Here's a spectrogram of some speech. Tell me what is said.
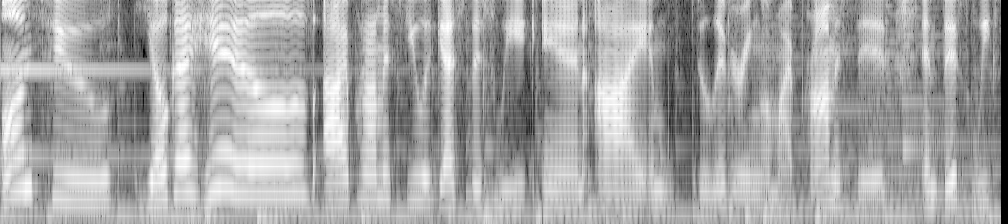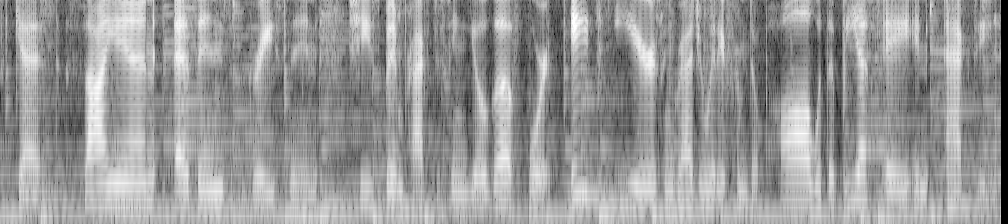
On to Yoga Heals. I promised you a guest this week, and I am delivering on my promises. And this week's guest, Cian Evans Grayson. She's been practicing yoga for eight years and graduated from DePaul with a BFA in acting.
